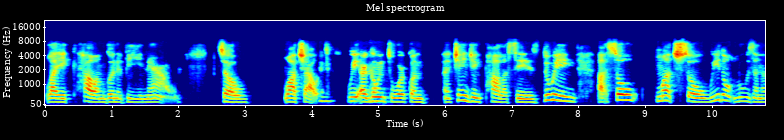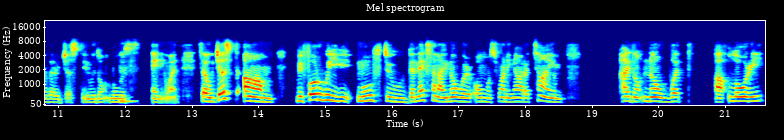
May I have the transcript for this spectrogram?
like how I'm going to be now. So watch out. Okay. We are going to work on uh, changing policies, doing uh, so much so we don't lose another Justin, we don't lose anyone. So just um before we move to the next, and I know we're almost running out of time. I don't know what uh, Lori.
